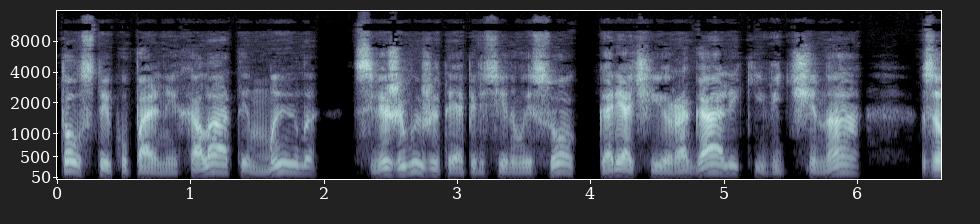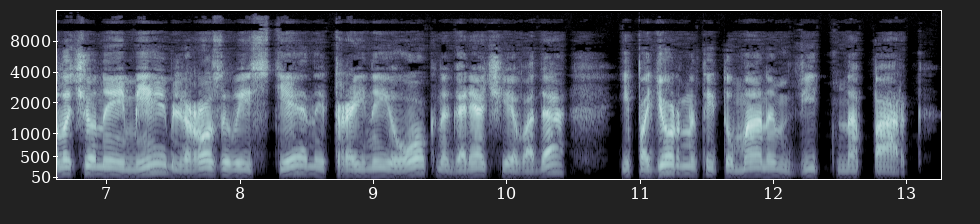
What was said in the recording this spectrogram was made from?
Толстые купальные халаты, мыло, свежевыжатый апельсиновый сок, горячие рогалики, ветчина, золоченая мебель, розовые стены, тройные окна, горячая вода и подернутый туманом вид на парк.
